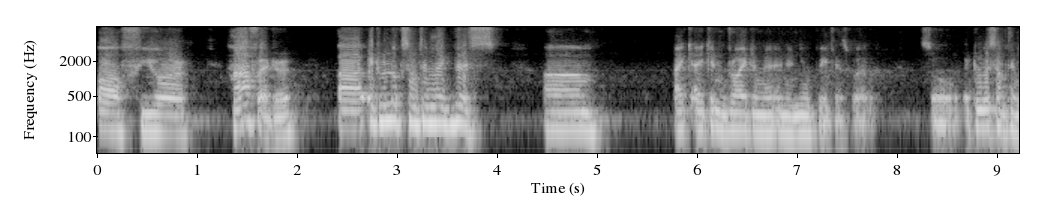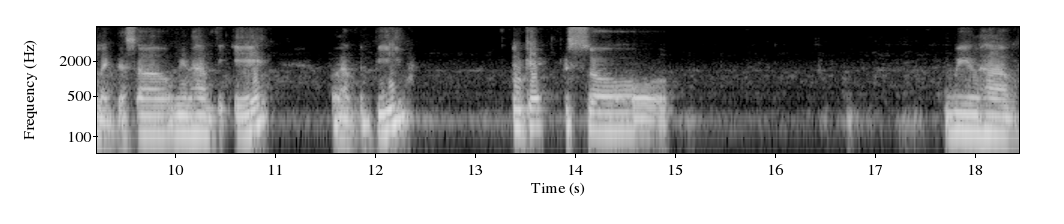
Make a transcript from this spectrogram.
of your half adder, uh, it will look something like this. Um, I, I, can draw it in a, in a, new page as well. So it will be something like this. Uh, we'll have the A, we'll have the B. Okay, so we'll have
